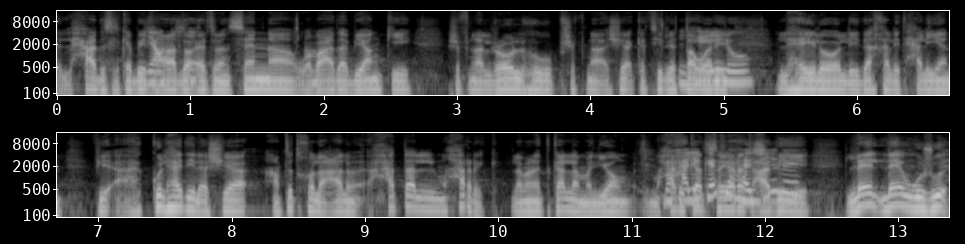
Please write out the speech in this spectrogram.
الحادث الكبير تعرض له إيرتون سينا آه. وبعدها بيانكي. شفنا ال roll hoop شفنا أشياء كثيره تطورت. ال halo. ال halo اللي دخلت حاليا. في كل هذه الأشياء عم تدخل على عالم حتى المحرك. لما نتكلم اليوم محركات سيارات عادية. ليه ليه وجود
